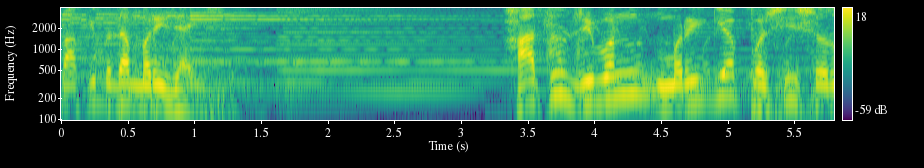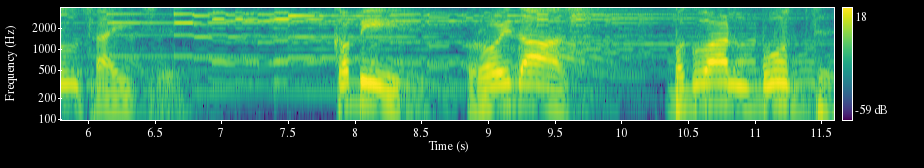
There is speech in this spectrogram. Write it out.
બાકી બધા મરી જાય છે. સાચું જીવન મરી ગયા પછી શરૂ થાય છે. કબીર, રોયદાસ, ભગવાન બુદ્ધ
